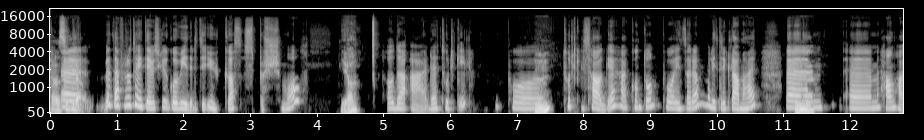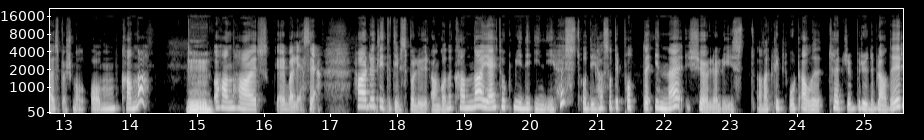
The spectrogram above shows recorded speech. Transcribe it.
Ja, så bra. Eh, Men derfor så tenkte jeg vi skulle gå videre til ukas spørsmål. Ja. Og da er det Torkil på mm. Torkils hage er kontoen på Instagram, med litt reklame her. Mhm. uh, men han har et spørsmål om kanna, Mm. og han har Jeg bare leser, jeg. Har et lite tips på lur angående kanna? Jeg tok mine inn i høst, og de har stått i potte inne, kjølig og lyst. Han har klippet bort alle tørre, brune blader,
